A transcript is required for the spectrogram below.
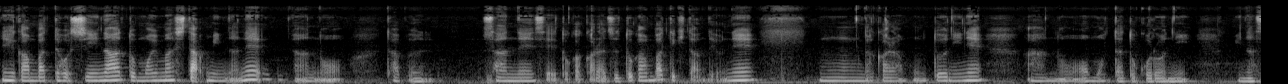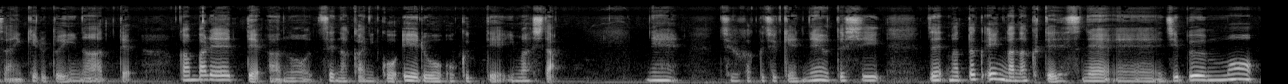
ね、頑張ってほしいなと思いました。みんなねあの多分3年生とかからずっと頑張ってきたんだよね。うんだから本当にねあの思ったところに皆さん行けるといいなって頑張れってあの背中にこうエールを送っていました。ね中学受験ね私全く縁がなくてですね、えー、自分も、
